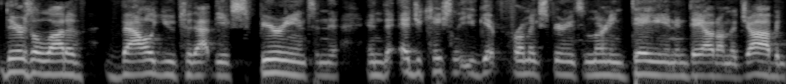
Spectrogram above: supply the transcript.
there's a lot of value to that, the experience and the, and the education that you get from experience and learning day in and day out on the job. And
